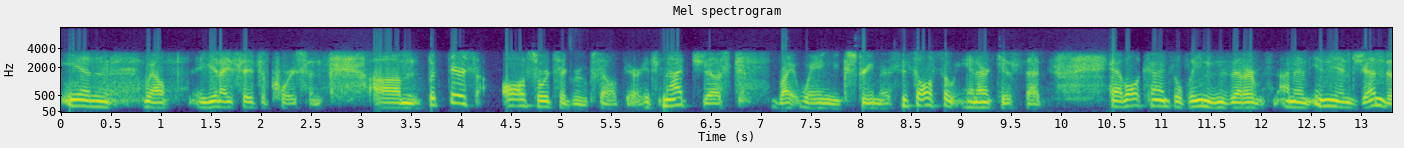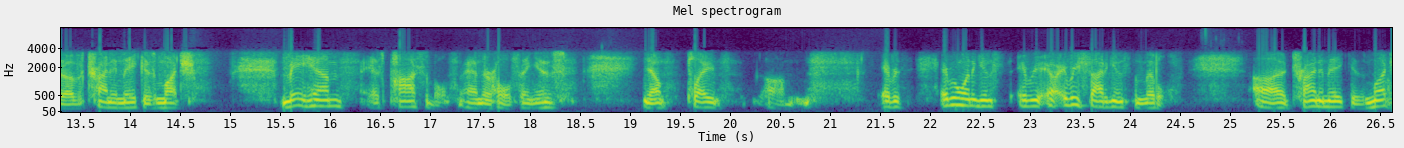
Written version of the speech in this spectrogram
in well, the United States, of course, and um, but there's all sorts of groups out there. It's not just right wing extremists. It's also anarchists that have all kinds of leanings that are on an in the agenda of trying to make as much mayhem as possible. And their whole thing is, you know, play um, every everyone against every every side against the middle, uh, trying to make as much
